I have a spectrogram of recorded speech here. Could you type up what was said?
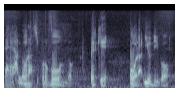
eh, allora sprofondo. Perché ora io dico,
